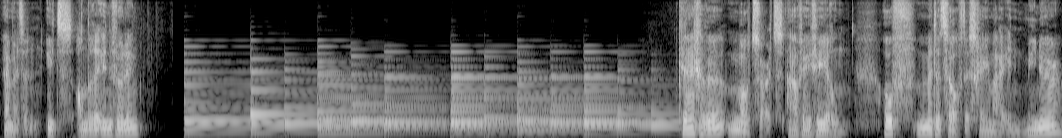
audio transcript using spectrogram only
En met een iets andere invulling krijgen we Mozarts Ave Verum, of met hetzelfde schema in mineur.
